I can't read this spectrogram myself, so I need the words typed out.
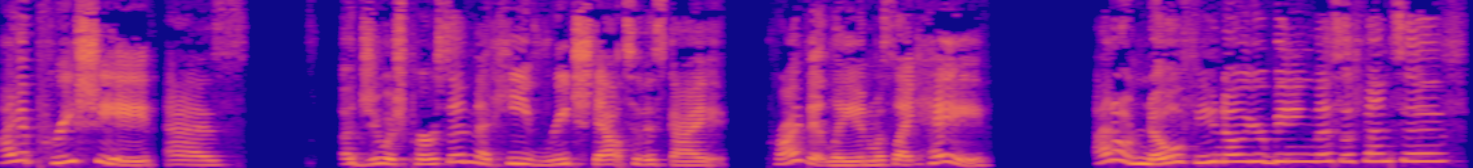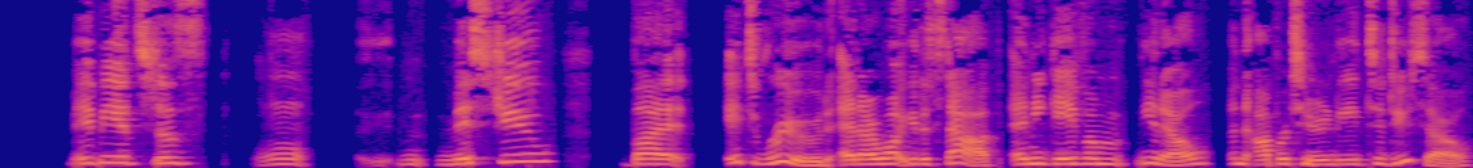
I appreciate as a Jewish person that he reached out to this guy privately and was like, "Hey, I don't know if you know you're being this offensive. Maybe it's just mm, missed you, but it's rude and I want you to stop." And he gave him, you know, an opportunity to do so.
